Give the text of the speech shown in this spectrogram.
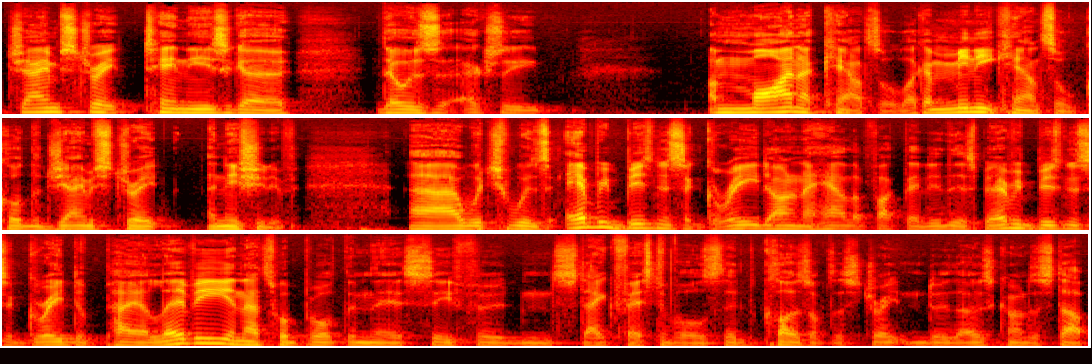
James Street ten years ago, there was actually a minor council, like a mini council called the James Street Initiative, uh, which was every business agreed. I don't know how the fuck they did this, but every business agreed to pay a levy, and that's what brought them their seafood and steak festivals. They'd close off the street and do those kinds of stuff.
